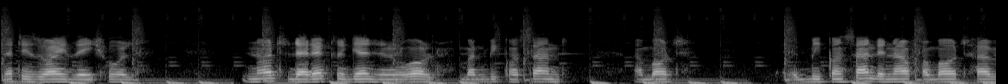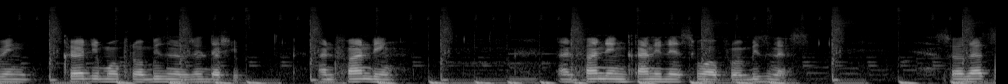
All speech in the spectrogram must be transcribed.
that is why they should not directly get involved, but be concerned about be concerned enough about having credible pro business leadership and funding and funding candidates who are pro business. So that's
